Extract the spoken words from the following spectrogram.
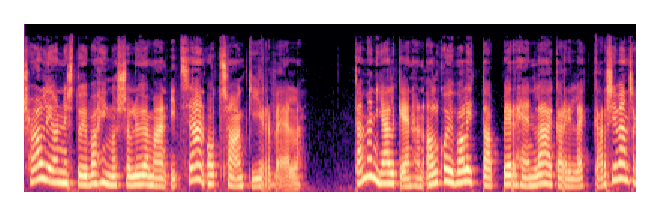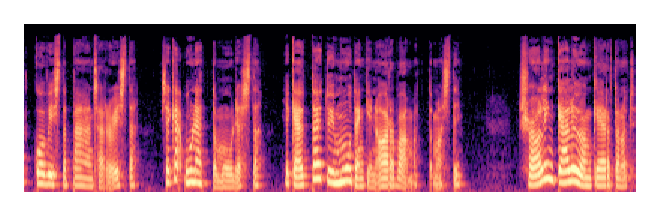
Charlie onnistui vahingossa lyömään itseään otsaan kirveellä. Tämän jälkeen hän alkoi valittaa perheen lääkärille kärsivänsä kovista päänsäryistä sekä unettomuudesta ja käyttäytyi muutenkin arvaamattomasti. Charlin käly on kertonut,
